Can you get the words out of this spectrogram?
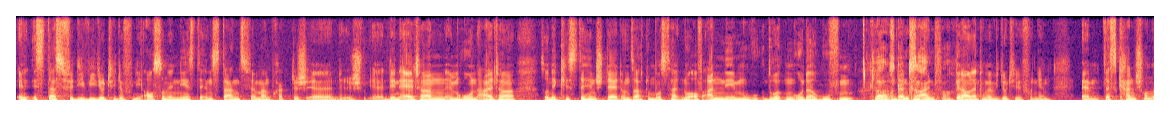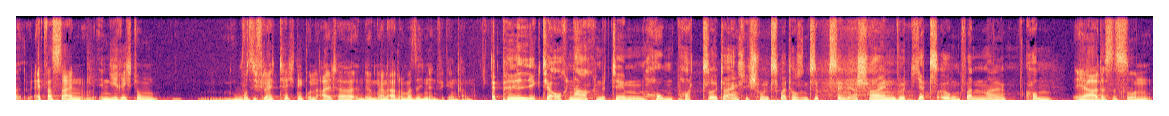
Äh, ist das für die Videotelefonie auch so eine nächste Instanz, wenn man praktisch äh, äh, den Eltern im hohen Alter so eine Kiste hinstellt und sagt, du musst halt nur auf Annehmen drücken oder rufen? Klar, ist ganz können, einfach. Genau, dann können wir Videotelefonieren. Ähm, das kann schon etwas sein in die Richtung, wo sich vielleicht Technik und Alter in irgendeiner Art und Weise hinentwickeln kann. Apple legt ja auch nach mit dem HomePod, sollte eigentlich schon 2017 erscheinen, wird jetzt irgendwann mal kommen. Ja, das ist so ein.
